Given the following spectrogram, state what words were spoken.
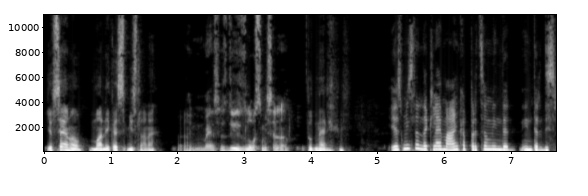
je vseeno ima nekaj smisla. Ne? Um, meni se zdi zelo smiselno. Tudi meni. Jaz mislim, da klej manjka predvsem interdis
